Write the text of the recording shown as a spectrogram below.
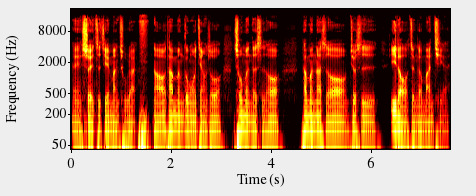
诶，水直接满出来。然后他们跟我讲说，出门的时候，他们那时候就是一楼整个满起来。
